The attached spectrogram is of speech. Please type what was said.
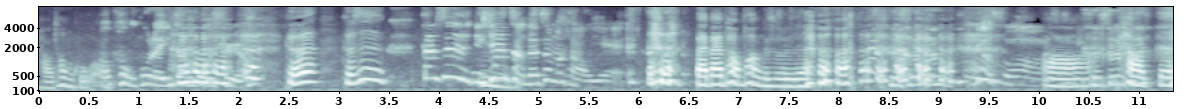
好痛苦哦！好恐怖的一段过去哦。可 是可是，但是你现在长得这么好耶，嗯、白白胖胖的，是不是？没有说哦。哦，好的。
